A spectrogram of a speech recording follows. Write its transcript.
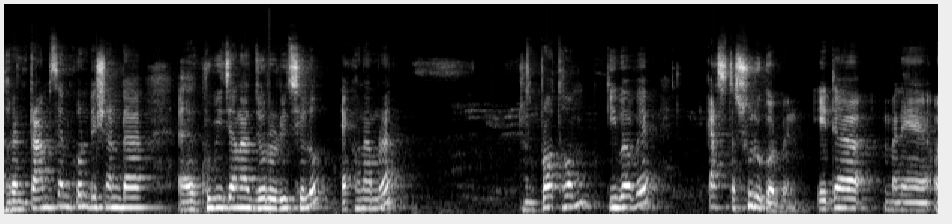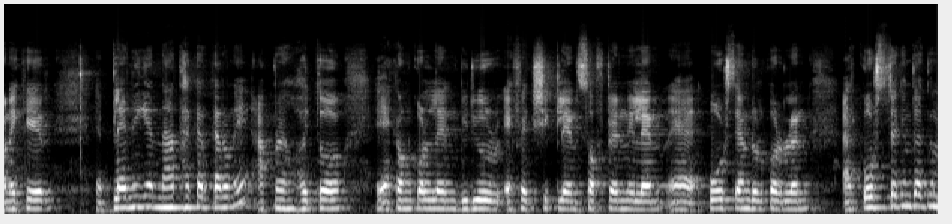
ধরেন টার্মস অ্যান্ড কন্ডিশনটা খুবই জানা জরুরি ছিল। এখন আমরা প্রথম কীভাবে কাজটা শুরু করবেন। এটা মানে অনেকের প্ল্যানিংয়ে না থাকার কারণে আপনি হয়তো অ্যাকাউন্ট করলেন ভিডিওর এফেক্ট শিখলেন সফটওয়্যার নিলেন কোর্স এনরোল করলেন। আর কোর্সটা কিন্তু একদম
